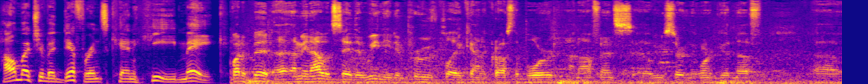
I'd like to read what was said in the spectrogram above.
How much of a difference can he make? Quite a bit. I mean, I would say that we need improved play kind of across the board on offense. Uh, we certainly weren't good enough. Uh,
